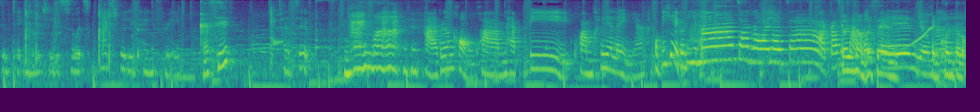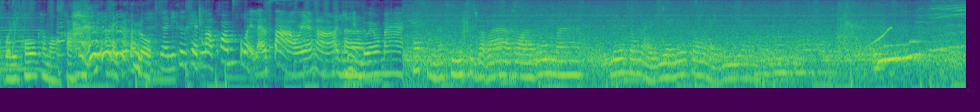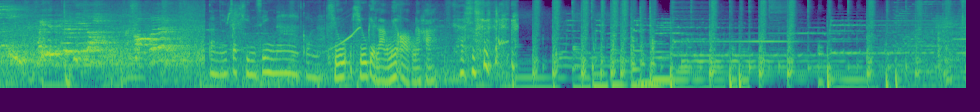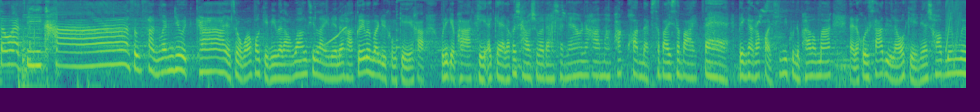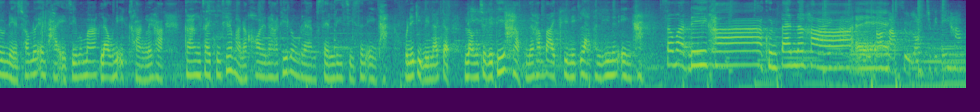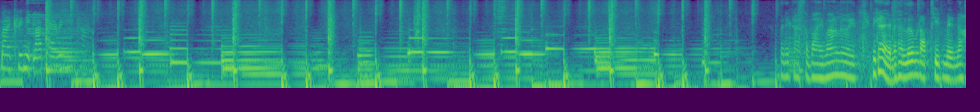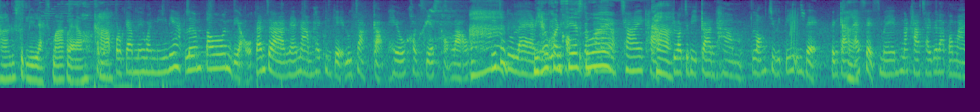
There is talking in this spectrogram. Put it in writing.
technology, so it's absolutely pain free. That's it That's it. ง่ายมาก หาเรื่องของความแฮปปี้ความเครียดอะไรอย่างเงี้ยของพี่เก๋ก็ดีมากจ้าร้อยแล้วจ้า93เปอร์เซ็นต์เยอะมากเป็นคนตลกบริโภคค่ะหมอค่ะ อะไรก็ตลก และนี่คือเคล็ดลับความสวยและสาวเลยนะคะอันนี้อ่าเห็นด้วยมากแค่สองนาทีรู้สึกแบบว่ารอยรุ่มมาก เลือดตรงไหลเวียนเลือดตรงไหลเวียน ตอนนี้จะคินซิ่งหน้าก่อนนะ คิ้วคิ้วเกล้างไม่ออกนะคะ วัสดีค่ะ สุขสันต์วันหยุดค่ะอยากจะบอกว่าพอเก๋มีเวลาว่างที่ไรเนี่ยนะคะก็ได้เป็นวันหยุดของเก๋ค่ะ วันนี้เก๋พาเก๋อาแกแล้วก็ชาวชลดาชาแนลนะคะมาพักผ่อนแบบสบายๆแต่เป็นการพักผ่อนที่มีคุณภาพมากๆหลายๆคนทราบอยู่แล้วว่าเก๋เนี่ยชอบเรื่อง wellness ชอบเรื่อง anti aging มากๆแล้ววันนี้อีกครั้งเลยค่ะกลางใจกรุงเทพมหานครนะคะที่โรงแรมเซนต์ลีจิสนั่นเองค่ะ วันนี้เกิจมีนัดกับ longevity hub นะคะ by clinic la p a l i นั่นเองค่ะ สวัสดีค่ะ คุณแป้นนะคะเอ๊ะๆต้อนรับสู่ Longevity Hub by Clinic La Prairie ค่ะ รรยากาศสบายมากเลย นี่ขนาดยังไม่ทันเริ่มรับทรีทเมนต์นะคะ รู้สึกรีแลกซ์มากแล้วสำหรับโปรแกรมในวันนี้เนี่ยเริ่มต้นเดี๋ยวกันจะแนะนำให้คุณเก๋รู้จักกับ Health Concierge ของเรา อ่าที่จะดูแลมีใน Health เรื่องของ Concierge สุขภาพด้วยใช่ค่ะ ค่ะเราจะมีการทำ longevity index เป็นการ ค่ะ assessment นะคะ ใช้เวลาประมาณ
